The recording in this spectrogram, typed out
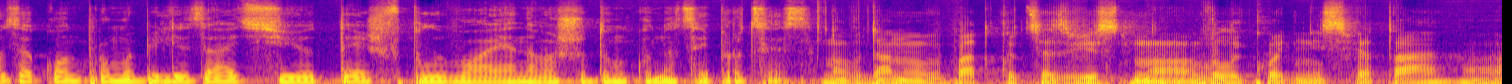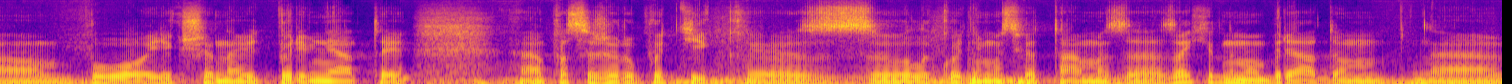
закон про мобілізацію теж впливає, на вашу думку, на цей процес? Ну, в даному випадку це, звісно, великодні свята. Бо якщо навіть порівняти е, пасажиропотік е, з великодніми святами за західним обрядом е,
